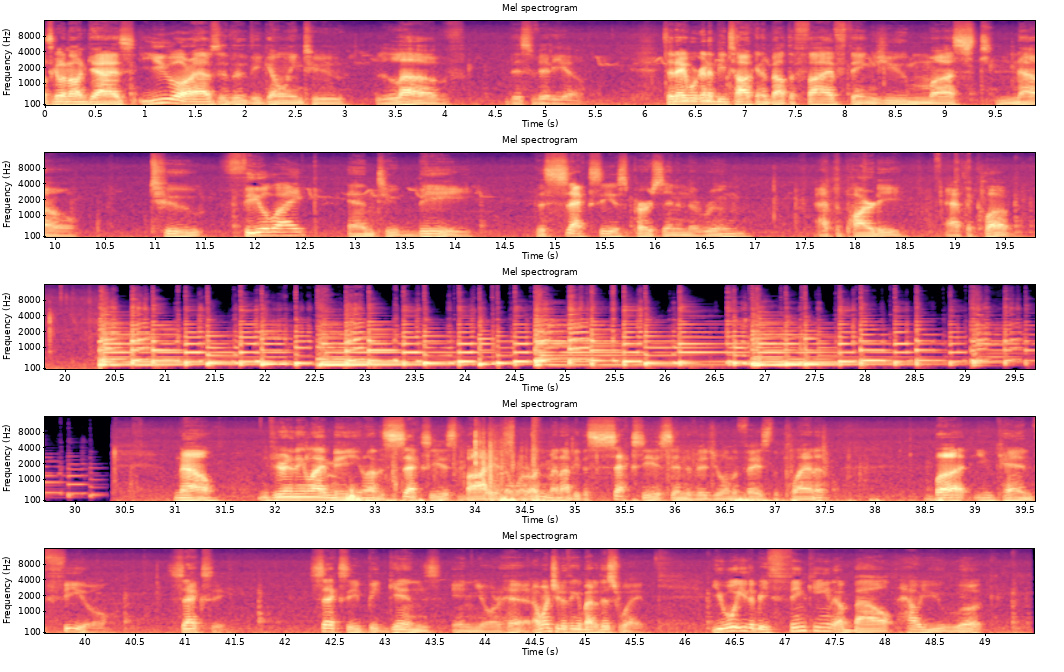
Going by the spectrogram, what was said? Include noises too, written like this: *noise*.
What's going on guys? You are absolutely going to love this video. Today we're going to be talking about the five things you must know to feel like and to be the sexiest person in the room, at the party, at the club. Now, if you're anything like me, you don't have the sexiest body in the world. You might not be the sexiest individual on the face of the planet, but you can feel sexy. Sexy begins in your head. I want you to think about it this way. You will either be thinking about how you look.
